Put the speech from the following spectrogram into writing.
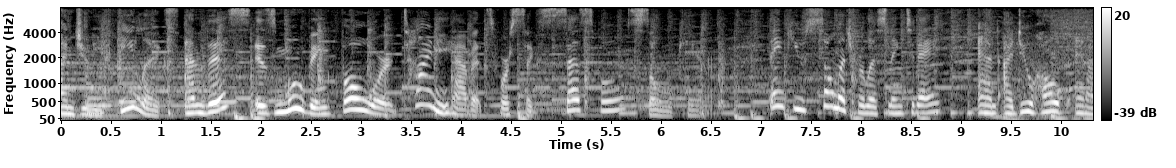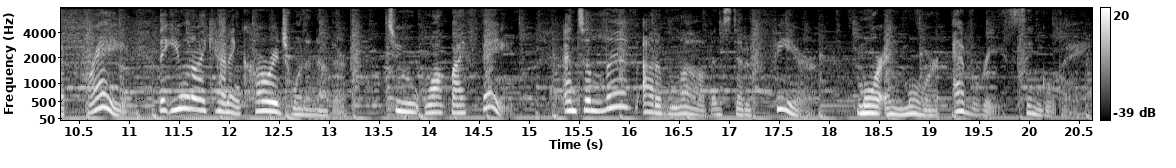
I'm Junie Felix, and this is Moving Forward Tiny Habits for Successful Soul Care. Thank you so much for listening today, and I do hope and I pray that you and I can encourage one another to walk by faith and to live out of love instead of fear more and more every single day.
